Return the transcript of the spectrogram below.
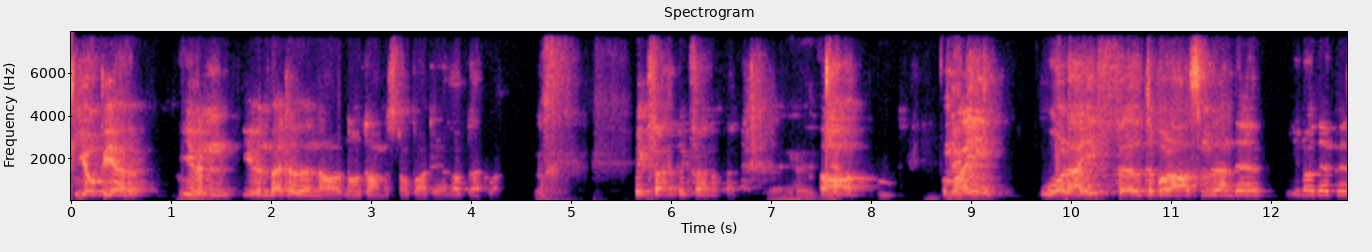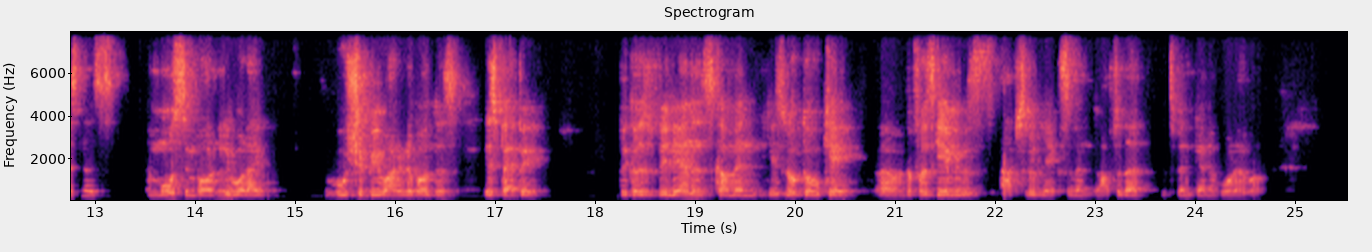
Yo, Pierre. Oh. Even even better than uh, no Thomas, no party. I love that one. Big fan. Big fan of that. Anyways, yeah, Uh, my what I felt about Arsenal and their you know their business. Most importantly, what I who should be worried about this is Pepe, because Willian has come in. He's looked okay. Uh, the first game he was absolutely excellent. After that, it's been kind of whatever.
